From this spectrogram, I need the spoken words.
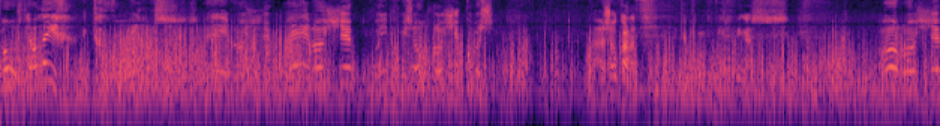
Oh, is die al leeg? Ik dacht dat hij was. Hé hey, Roosje! Hé hey, Roosje! Oh, je hebt oog Roosje, kom eens! Nou, zo kan het. Ik heb gewoon vieze vingers. Oh Roosje!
